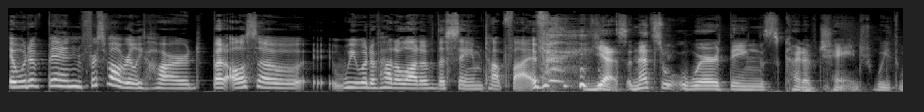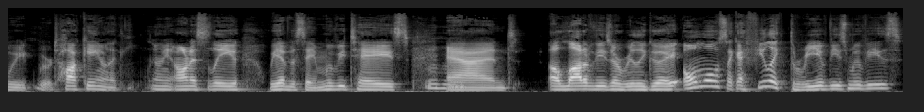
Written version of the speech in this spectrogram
It would have been, first of all, really hard, but also we would have had a lot of the same top five. yes, and that's where things kind of changed. We we, we were talking, like, I mean, honestly, we have the same movie taste, mm-hmm. and a lot of these are really good. Almost like I feel like three of these movies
